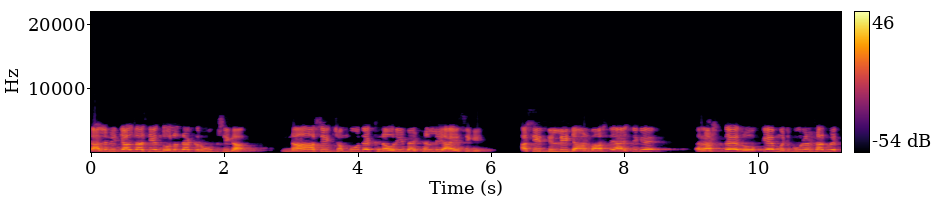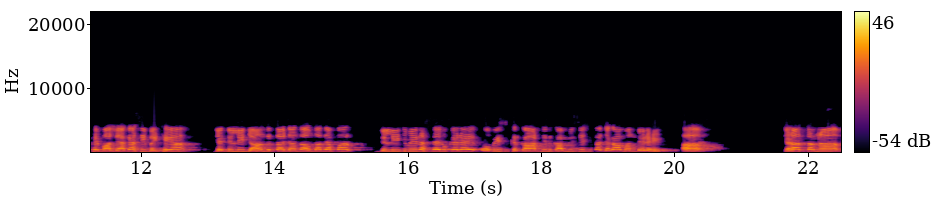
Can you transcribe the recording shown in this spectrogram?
ਕੱਲ ਵੀ ਚੱਲਦਾ ਸੀ, ਅੰਦੋਲਨ ਦਾ ਇੱਕ ਰੂਪ ਸੀਗਾ। ਨਾ ਅਸੀਂ ਸ਼ੰਭੂ ਤੇ ਖਨੌਰੀ ਬੈਠਣ ਲਈ ਆਏ ਸੀਗੇ। ਅਸੀਂ ਦਿੱਲੀ ਜਾਣ ਵਾਸਤੇ ਆਏ ਸੀਗੇ। ਰਸਤੇ ਰੋਕ ਕੇ ਮਜਬੂਰਨ ਸਾਨੂੰ ਇੱਥੇ ਬਾਲਿਆ ਗਿਆ ਅਸੀਂ ਬੈਠੇ ਆ। ਜੇ ਦਿੱਲੀ ਜਾਣ ਦਿੱਤਾ ਜਾਂਦਾ ਹੁੰਦਾ ਤੇ ਆਪਾਂ ਦਿੱਲੀ 'ਚ ਵੀ ਰਸਤੇ ਰੁਕੇ ਰਹੇ, ਉਹ ਵੀ ਸਰਕਾਰ ਦੀ ਨਕਾਮੀ ਸੀ, ਅਸੀਂ ਤਾਂ ਜਗ੍ਹਾ ਮੰਨਦੇ ਰਹੇ। ਹਾਂ, ਜਿਹੜਾ ਧਰਨਾ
